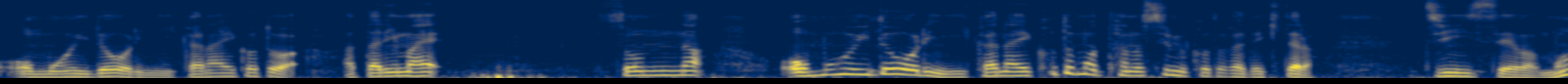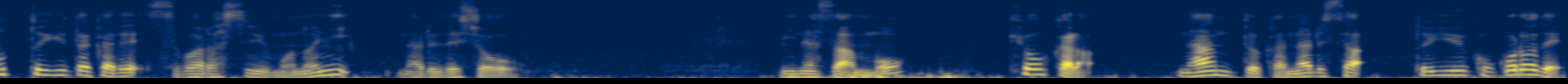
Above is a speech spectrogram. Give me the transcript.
思い通りにいかないことは当たり前。そんな思い通りにいかないことも楽しむことができたら人生はもっと豊かで素晴らしいものになるでしょう。皆さんも今日からなんとかなるさという心で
